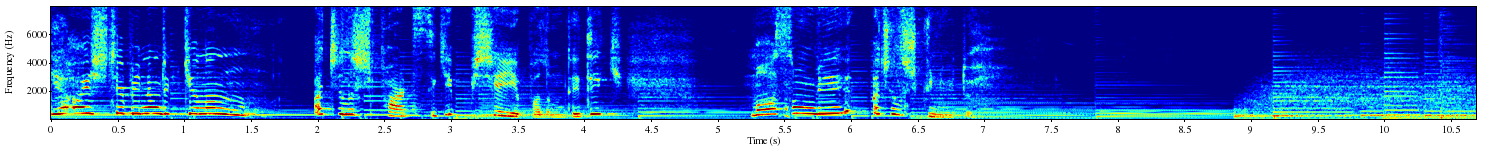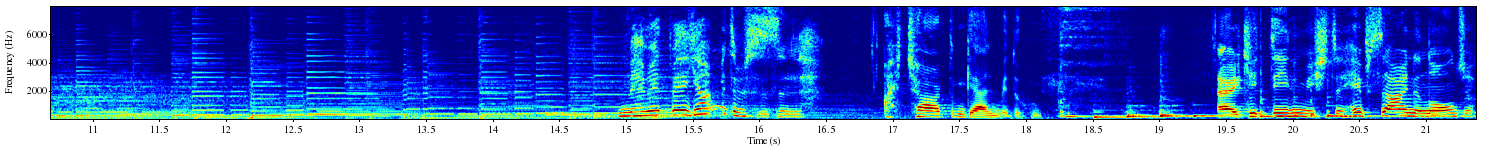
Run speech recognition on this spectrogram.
Ya işte benim dükkanın açılış partisi gibi bir şey yapalım dedik. Masum bir açılış günüydü. Mehmet Bey gelmedi mi sizinle? Ay çağırdım gelmedi huysuz. Erkek değil mi işte? Hepsi aynı ne olacak?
